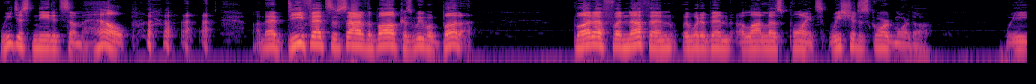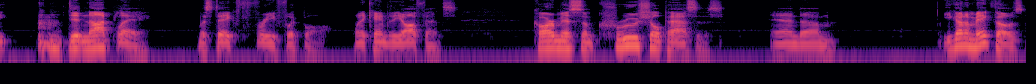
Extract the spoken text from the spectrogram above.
We just needed some help on that defensive side of the ball because we were butter. Butter for nothing, it would have been a lot less points. We should have scored more, though. We did not play mistake free football when it came to the offense. Carr missed some crucial passes. And um, you got to make those,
